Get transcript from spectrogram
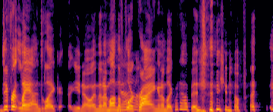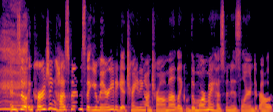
different land, like, you know, and then I'm on the floor crying and I'm like, what happened? you know, but and so encouraging husbands that you marry to get training on trauma like the more my husband has learned about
